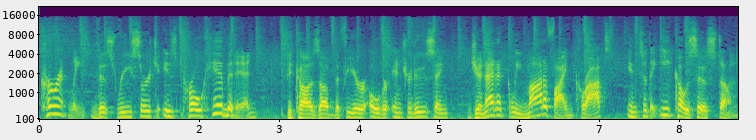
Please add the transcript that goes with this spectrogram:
Currently, this research is prohibited because of the fear over introducing genetically modified crops into the ecosystem.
